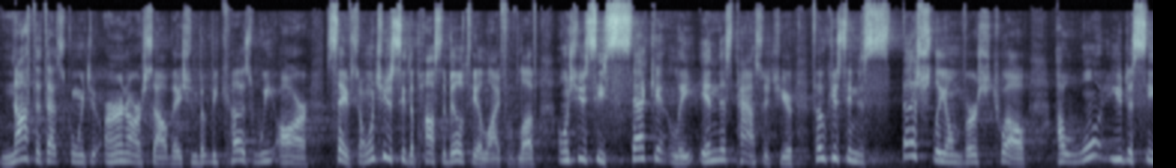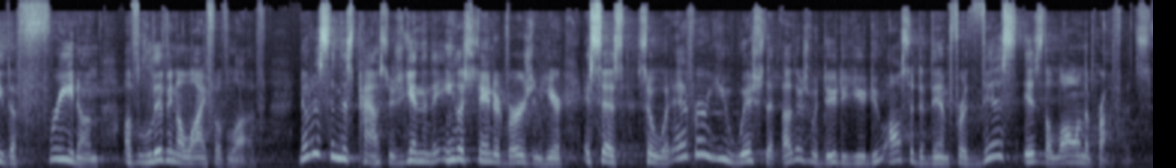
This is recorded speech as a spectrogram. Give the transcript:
Not that that's going to earn our salvation, but because we are saved. So, I want you to see the possibility of a life of love. I want you to see, secondly, in this passage here, focusing especially on verse 12, I want you to see the freedom of living a life of love. Notice in this passage, again, in the English Standard Version here, it says, So whatever you wish that others would do to you, do also to them, for this is the law and the prophets.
